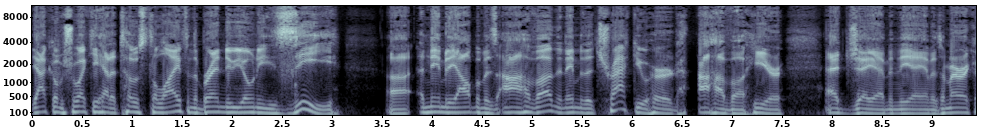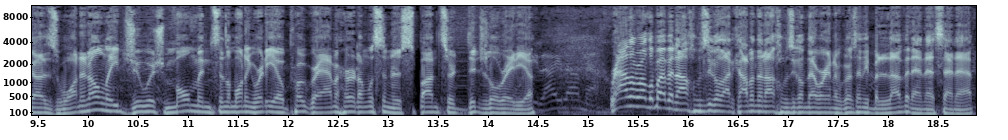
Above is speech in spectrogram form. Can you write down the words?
Yaakov Shweki had a toast to life, and the brand new Yoni Z. Uh, the name of the album is Ahava. and The name of the track you heard, Ahava, here at JM in the AM. is America's one and only Jewish Moments in the Morning radio program, heard on listeners sponsored digital radio world of web at NachumSegal.com and the Nachum Network, and of course, any the beloved NSN app.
